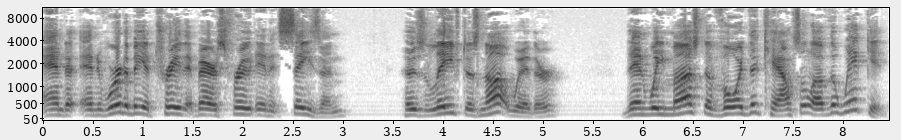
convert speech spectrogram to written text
And, and if we're to be a tree that bears fruit in its season, whose leaf does not wither, then we must avoid the counsel of the wicked.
